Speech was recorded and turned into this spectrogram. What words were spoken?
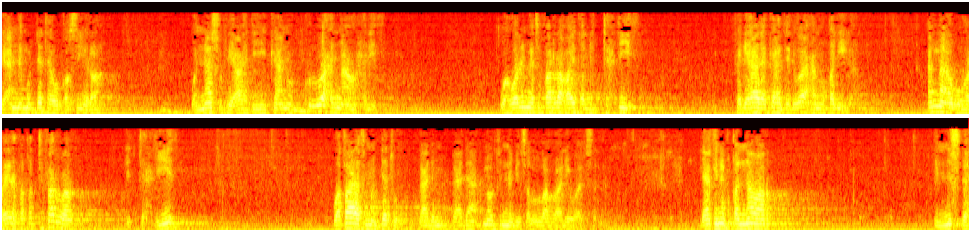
لأن مدته قصيرة والناس في عهده كانوا كل واحد معه حديث وهو لم يتفرغ أيضا للتحديث فلهذا كانت الرواية عنه قليلة. أما أبو هريرة فقد تفرغ للتحديث وطالت مدته بعد بعد موت النبي صلى الله عليه وسلم. لكن يبقى النظر بالنسبة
